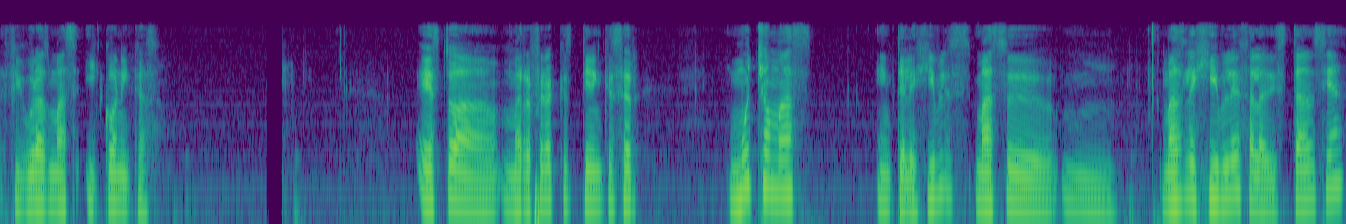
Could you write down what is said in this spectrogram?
figuras más icónicas. Esto uh, me refiero a que tienen que ser mucho más inteligibles, más, uh, más legibles a la distancia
